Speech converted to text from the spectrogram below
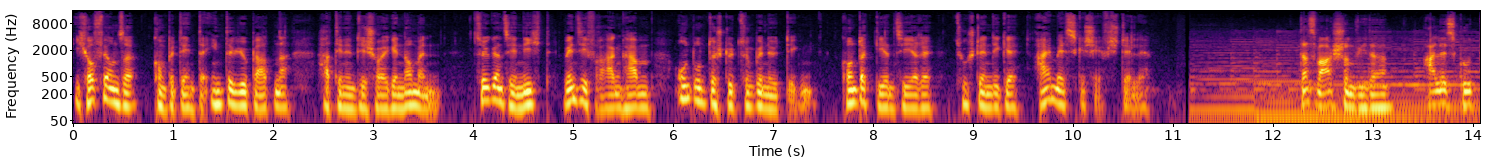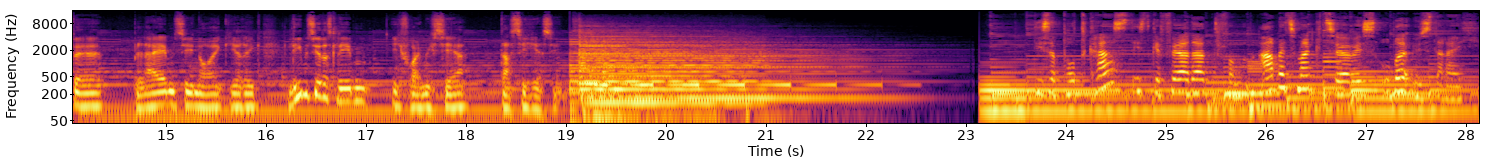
Ich hoffe, unser kompetenter Interviewpartner hat Ihnen die Scheu genommen. Zögern Sie nicht, wenn Sie Fragen haben und Unterstützung benötigen. Kontaktieren Sie Ihre zuständige AMS-Geschäftsstelle. Das war's schon wieder. Alles Gute, bleiben Sie neugierig, lieben Sie das Leben. Ich freue mich sehr, dass Sie hier sind. Dieser Podcast ist gefördert vom Arbeitsmarktservice Oberösterreich.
